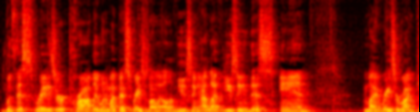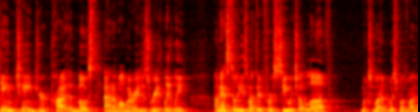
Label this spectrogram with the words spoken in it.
With this razor, probably one of my best razors I love using. I love using this and my RazoRock Game Changer, probably the most out of all my razors lately. I mean, I still use my 34C, which I love, which my which was my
